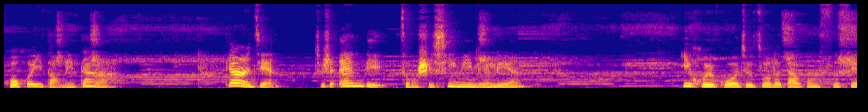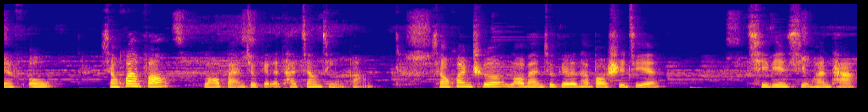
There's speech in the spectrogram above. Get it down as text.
活活一倒霉蛋啊！第二件就是 Andy 总是幸运连连，一回国就做了大公司 CFO，想换房，老板就给了他江景房；想换车，老板就给了他保时捷。起点喜欢他，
